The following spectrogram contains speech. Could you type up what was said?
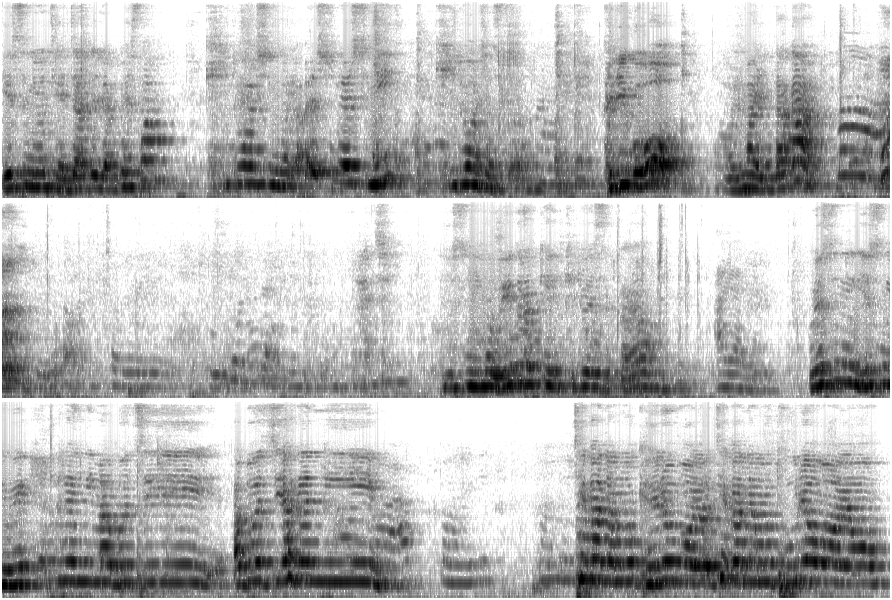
예수님은 제자들 옆에서 기도하신 거 열심히 열심히 기도하셨어요. 그리고 얼마 있다가 예수님은 왜 그렇게 기도했을까요? 예수님, 예수님 왜 하나님 아버지, 아버지 하나님, 제가 너무 괴로워요. 제가 너무 두려워요.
